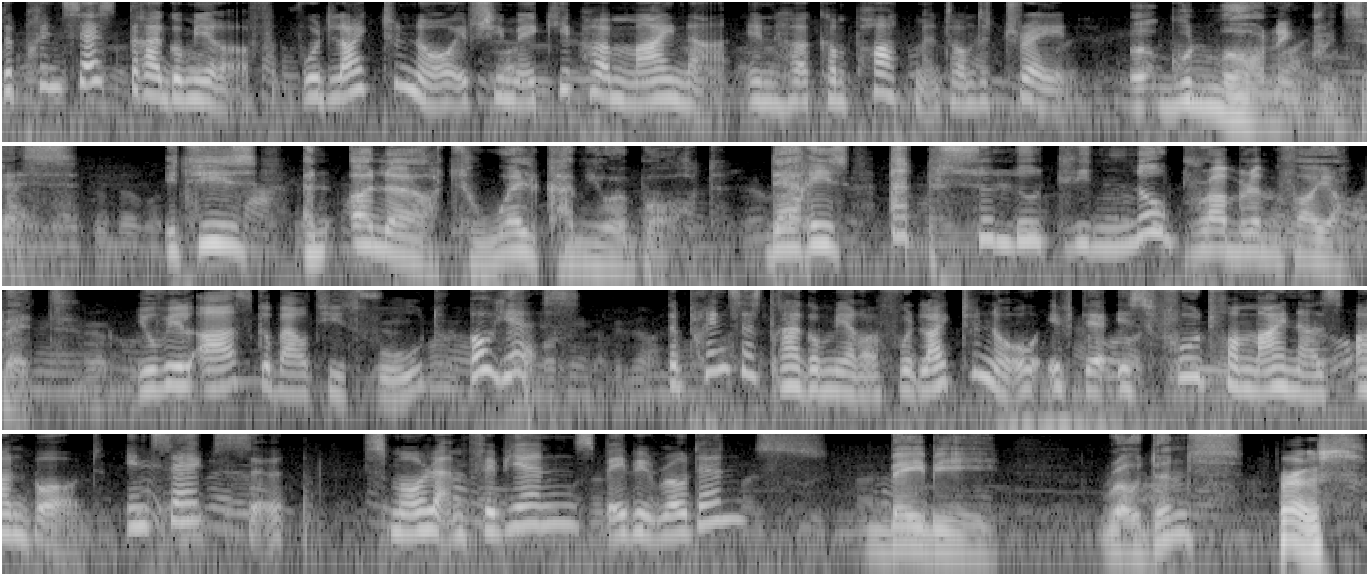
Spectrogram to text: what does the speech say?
The Princess Dragomirov would like to know if she may keep her mynah in her compartment on the train. Uh, good morning, Princess. It is an honor to welcome you aboard. There is absolutely no problem for your pet. You will ask about his food? Oh, yes. The Princess Dragomirov would like to know if there is food for mynahs on board. Insects, uh, small amphibians, baby rodents. Baby rodents? Gross.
